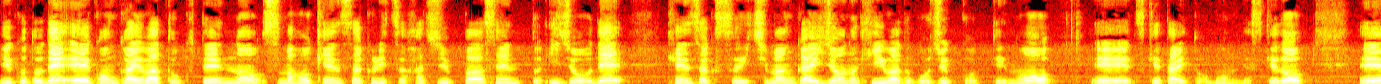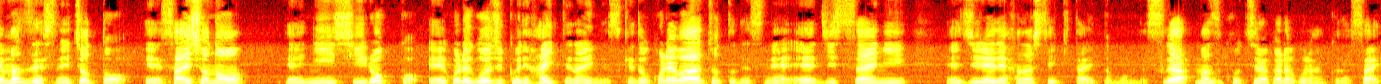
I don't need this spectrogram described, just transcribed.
いうことで、えー、今回は特典のスマホ検索率80%以上で、検索数1万回以上のキーワード50個っていうのを、えー、つけたいと思うんですけど、えー、まずですね、ちょっと、え最初の2、4、6個、これ50個に入ってないんですけど、これはちょっとですね、実際に事例で話していきたいと思うんですが、まずこちらからご覧ください。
